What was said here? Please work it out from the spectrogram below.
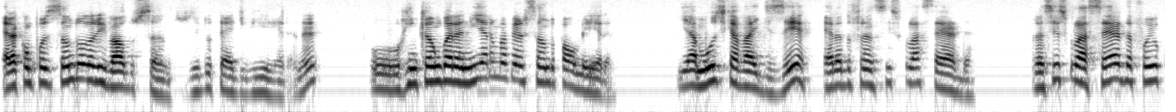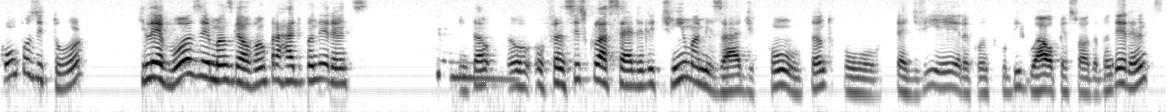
era a composição do Lorival dos Santos e do Ted Vieira, né? O Rincão Guarani era uma versão do Palmeira. E a música Vai Dizer era do Francisco Lacerda. Francisco Lacerda foi o compositor que levou as irmãs Galvão para a Rádio Bandeirantes. Então, o, o, Francisco Lacerda ele tinha uma amizade com tanto com o Ted Vieira quanto com o Bigual, o pessoal da Bandeirantes,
